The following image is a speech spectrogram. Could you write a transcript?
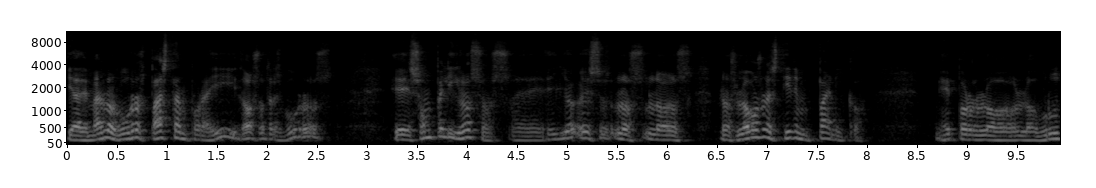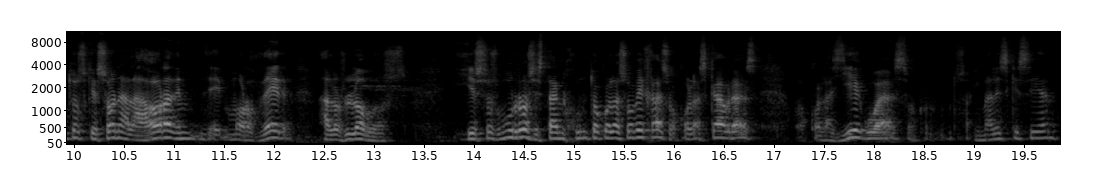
y además los burros pastan por ahí, dos o tres burros, eh, son peligrosos. Eh, ellos, los, los, lobos les tienen pánico eh, por lo, brutos que son a la hora de, morder a los lobos. Y esos burros están junto con las ovejas o con las cabras o con las yeguas o con los animales que sean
